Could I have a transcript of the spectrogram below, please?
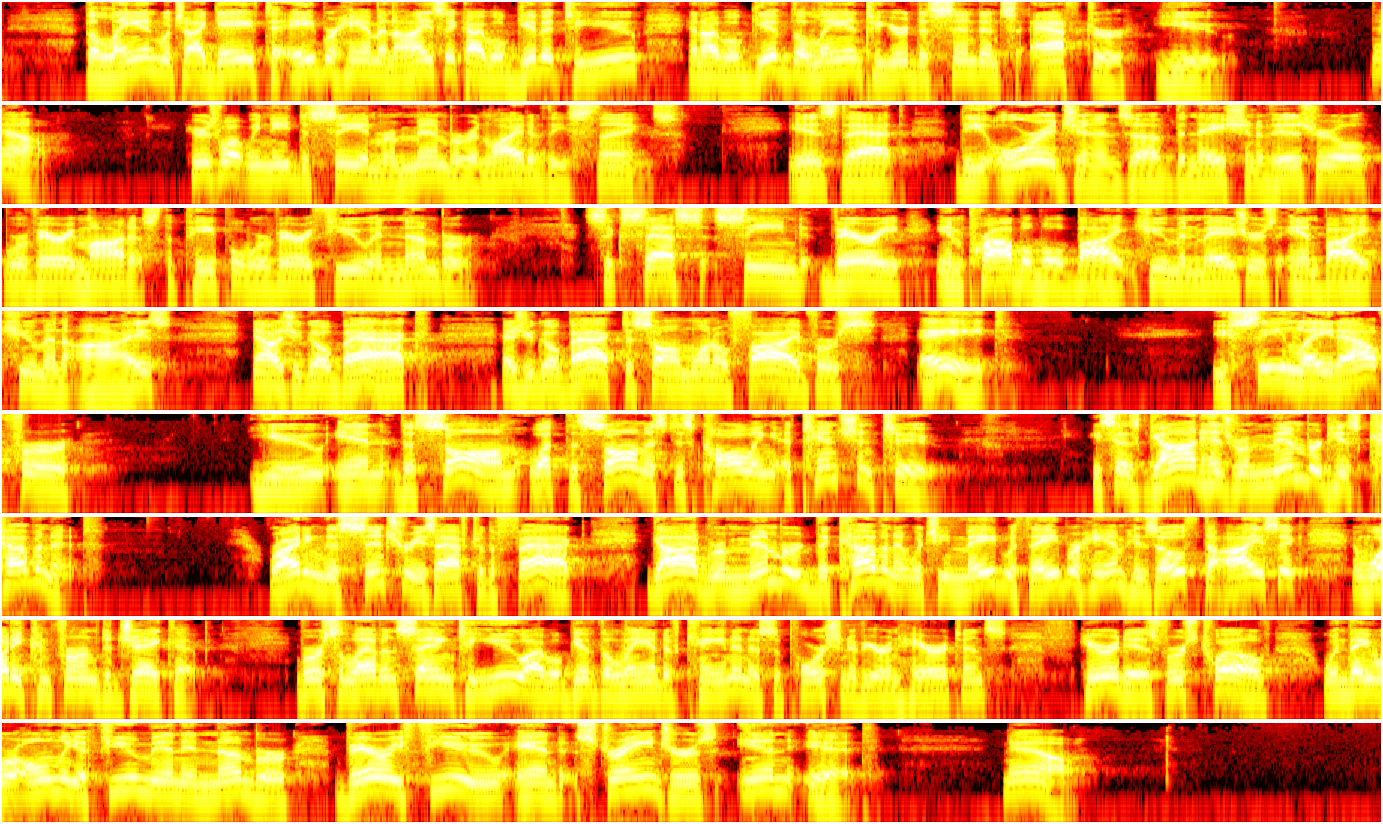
The land which I gave to Abraham and Isaac, I will give it to you, and I will give the land to your descendants after you. Now, here's what we need to see and remember in light of these things is that the origins of the nation of Israel were very modest. The people were very few in number. Success seemed very improbable by human measures and by human eyes. Now, as you go back, as you go back to Psalm 105 verse 8, you see laid out for you in the psalm what the psalmist is calling attention to. He says, God has remembered his covenant. Writing this centuries after the fact, God remembered the covenant which he made with Abraham, his oath to Isaac, and what he confirmed to Jacob. Verse 11 saying, To you I will give the land of Canaan as the portion of your inheritance. Here it is, verse 12, when they were only a few men in number, very few and strangers in it. Now,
